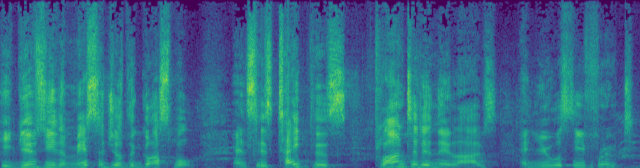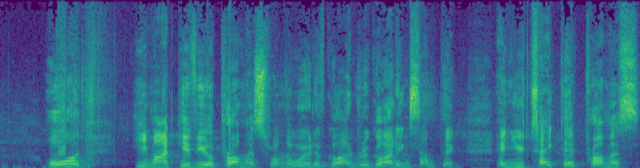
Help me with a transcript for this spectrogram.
He gives you the message of the gospel and says, Take this, plant it in their lives, and you will see fruit. Or He might give you a promise from the Word of God regarding something, and you take that promise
